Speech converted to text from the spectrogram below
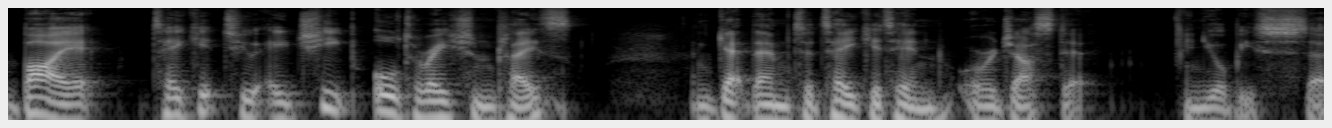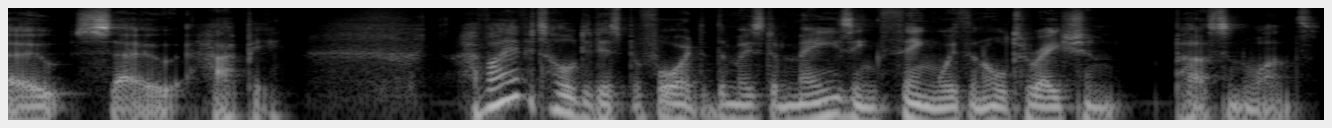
Buy it, take it to a cheap alteration place, and get them to take it in or adjust it, and you'll be so, so happy. Have I ever told you this before? I did the most amazing thing with an alteration person once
